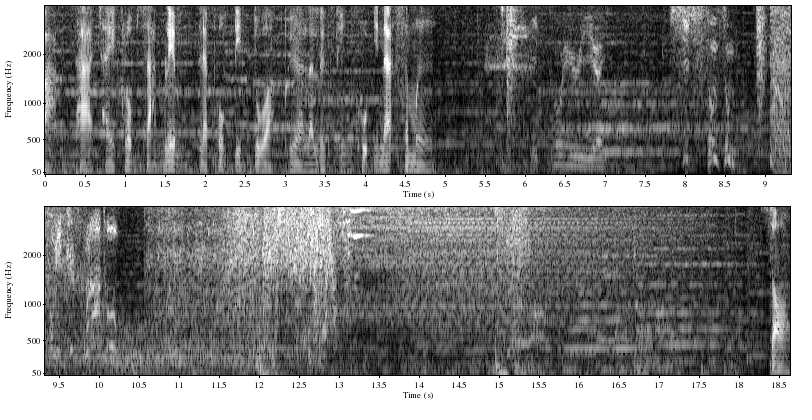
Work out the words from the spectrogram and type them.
ปาก ถ้าใช้ครบสามเล่ม และพกติดตัวเพื่อระลึกถึงคุอินะเสมอสอง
